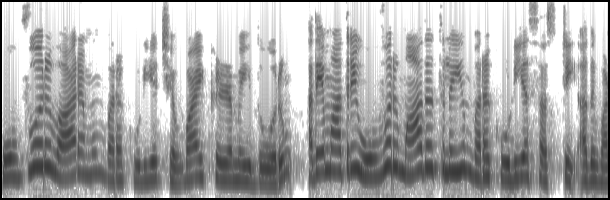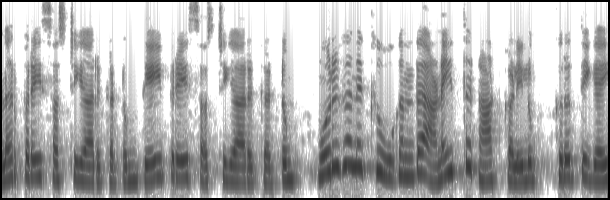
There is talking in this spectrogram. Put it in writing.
ஒவ்வொரு வாரமும் வரக்கூடிய செவ்வாய்க்கிழமை தோறும் அதே மாதிரி ஒவ்வொரு மாதத்திலையும் வரக்கூடிய சஷ்டி அது வளர்ப்பிறை சஷ்டியாக இருக்கட்டும் தேய்பிறை சஷ்டியா இருக்கட்டும் முருகனுக்கு உகந்த அனைத்து நாட்களிலும் கிருத்திகை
